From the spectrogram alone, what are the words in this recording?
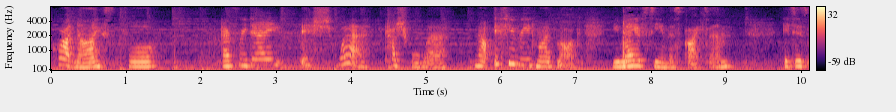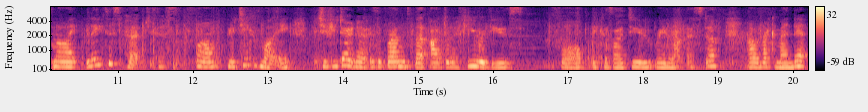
quite nice for everyday-ish wear, casual wear. Now if you read my blog you may have seen this item. It is my latest purchase from Boutique of Molly which if you don't know is a brand that I've done a few reviews for because I do really like their stuff I would recommend it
